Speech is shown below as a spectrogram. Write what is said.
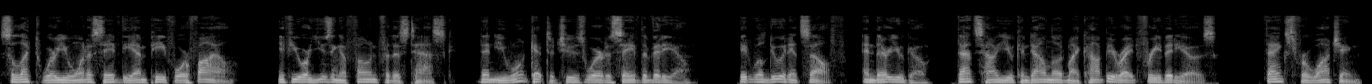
Select where you want to save the MP4 file. If you are using a phone for this task, then you won't get to choose where to save the video. It will do it itself. And there you go. That's how you can download my copyright-free videos. Thanks for watching,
